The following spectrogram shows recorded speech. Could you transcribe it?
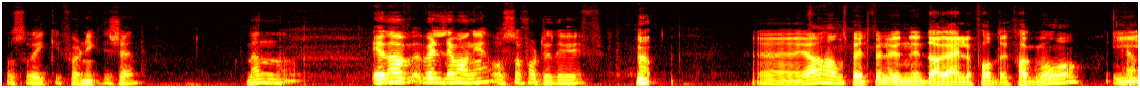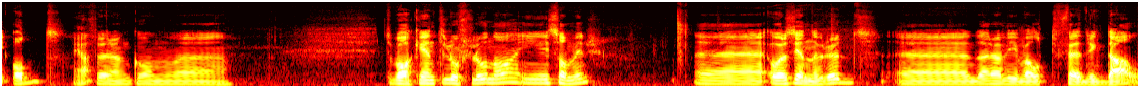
Og så gikk, før han gikk til Skien. Men en av veldig mange, også fortid i VIF. Eh, ja, han spilte vel under Dag Eilif Odde Fagmo òg, i Ja. Odd, Ja. før han kom uh, tilbake igjen til Oslo nå i sommer. Uh, årets gjennombrudd, eh, der har vi valgt Fredrik Dahl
